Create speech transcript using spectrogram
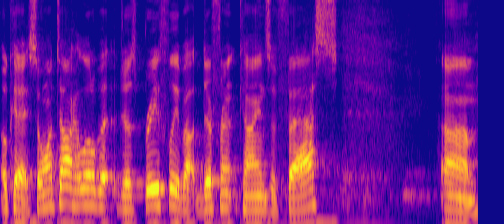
Okay, so I want to talk a little bit just briefly about different kinds of fasts. Um,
